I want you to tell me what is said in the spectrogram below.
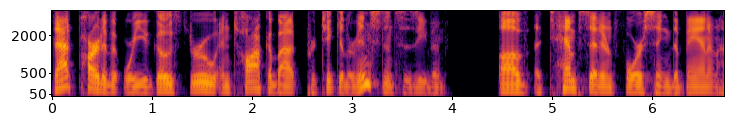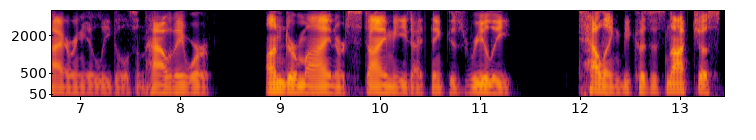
that part of it, where you go through and talk about particular instances, even of attempts at enforcing the ban on hiring illegals and how they were undermined or stymied, I think is really telling because it's not just,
